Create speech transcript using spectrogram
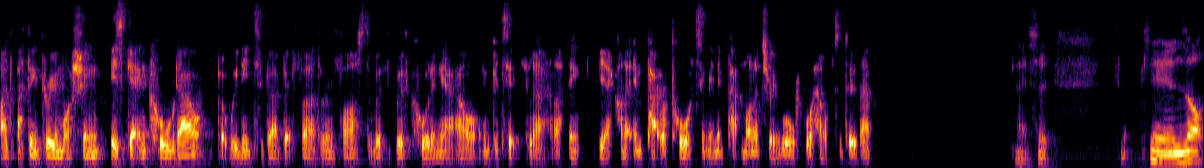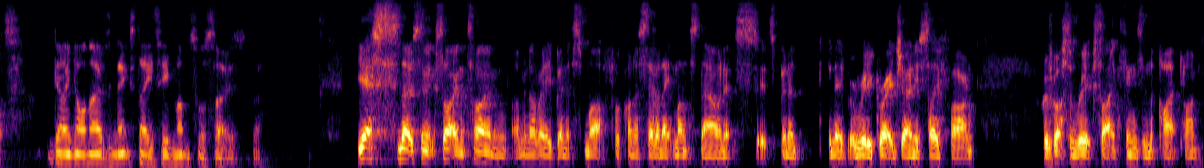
I, I, think greenwashing is getting called out, but we need to go a bit further and faster with with calling it out in particular. And I think yeah, kind of impact reporting and impact monitoring will, will help to do that. Okay, so clearly a lot going on over the next 18 months or so. Yes, no, it's an exciting time. I mean, I've only been at Smart for kind of seven, eight months now, and it's it's been a, been a really great journey so far. And we've got some really exciting things in the pipeline.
